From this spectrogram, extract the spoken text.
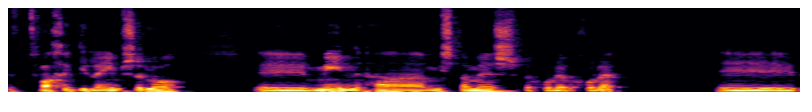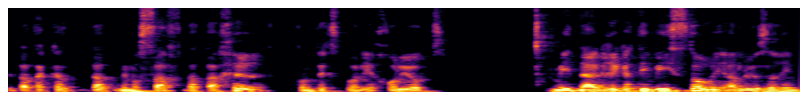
איזה טווח הגילאים שלו, מין המשתמש וכולי וכולי. ו data, dat, בנוסף, data אחר, קונטקסטואלי יכול להיות מידע אגרגטיבי היסטורי על יוזרים,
